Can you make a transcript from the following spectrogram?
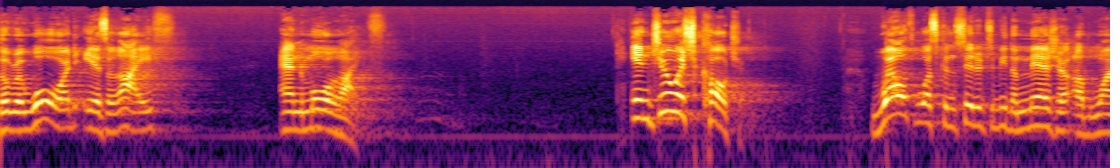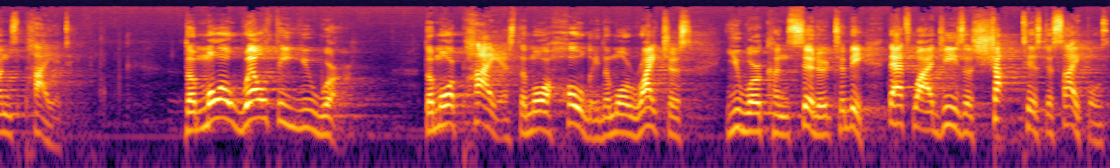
the reward is life and more life. In Jewish culture, Wealth was considered to be the measure of one's piety. The more wealthy you were, the more pious, the more holy, the more righteous you were considered to be. That's why Jesus shocked his disciples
